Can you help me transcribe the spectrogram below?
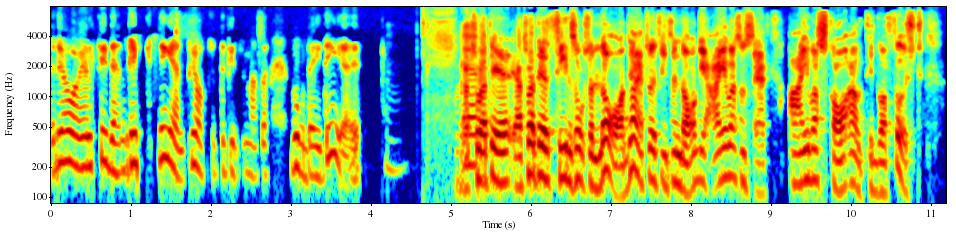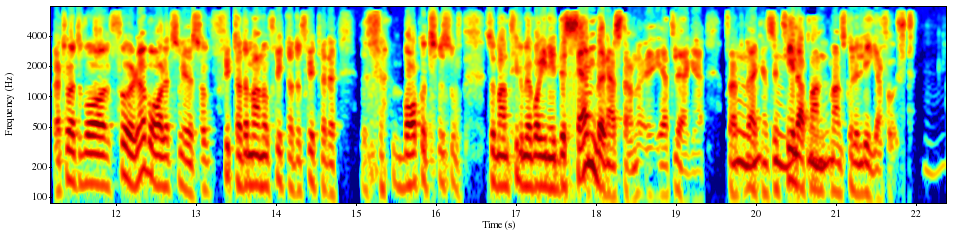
rörelse i den riktningen trots att det finns en massa goda idéer. Mm. Jag tror, att det, jag tror att det finns också lagar. Jag tror att det finns en lag i Iowa som säger att Iowa ska alltid vara först. Jag tror att det var förra valet så, så flyttade man och flyttade och flyttade bakåt så, så man till och med var inne i december nästan i ett läge för att mm, verkligen se till att man, mm. man skulle ligga först. Mm.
